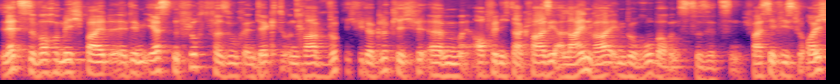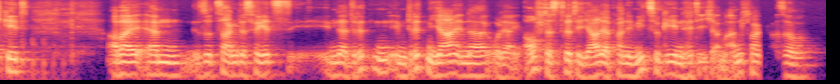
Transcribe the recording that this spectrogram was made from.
letzte Woche mich bei äh, dem ersten Fluchtversuch entdeckt und war wirklich wieder glücklich, ähm, auch wenn ich da quasi allein war, im Büro bei uns zu sitzen. Ich weiß nicht, wie es für euch geht, aber ähm, sozusagen, dass wir jetzt in der dritten, im dritten Jahr in der, oder auf das dritte Jahr der Pandemie zu gehen, hätte ich am Anfang also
